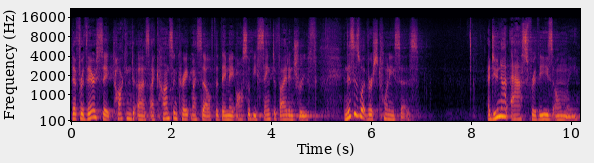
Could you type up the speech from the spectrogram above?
that for their sake, talking to us, I consecrate myself that they may also be sanctified in truth. And this is what verse 20 says I do not ask for these only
